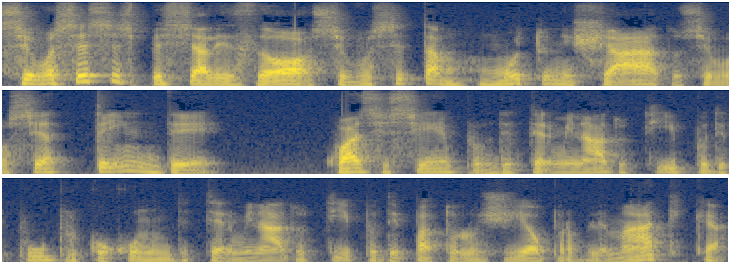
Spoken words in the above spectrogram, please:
Se você se especializou, se você está muito nichado, se você atende quase sempre um determinado tipo de público com um determinado tipo de patologia ou problemática,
